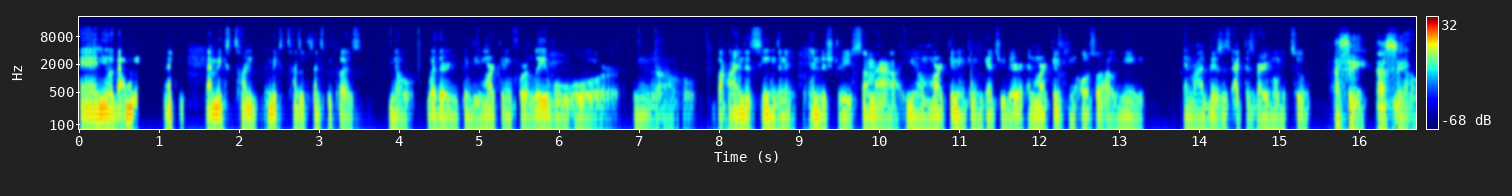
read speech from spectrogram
and you know that makes, that, that makes ton it makes tons of sense because you know whether you can be marketing for a label or you know behind the scenes in the industry somehow you know marketing can get you there and marketing can also help me in my business at this very moment too I see. I see. you know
